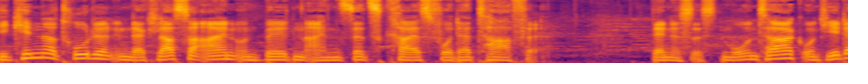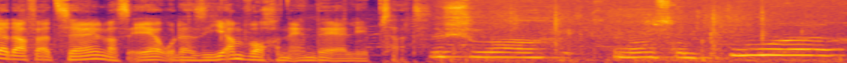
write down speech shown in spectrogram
Die Kinder trudeln in der Klasse ein und bilden einen Sitzkreis vor der Tafel. Denn es ist Montag und jeder darf erzählen, was er oder sie am Wochenende erlebt hat. Ich war in unserem Pool,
